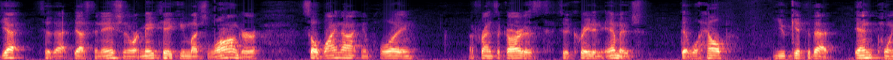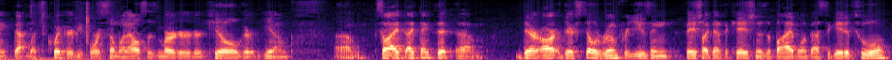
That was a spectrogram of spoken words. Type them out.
get to that destination, or it may take you much longer. So why not employ a forensic artist to create an image that will help you get to that end point that much quicker before someone else is murdered or killed or you know. Um, so I, I, think that um, there are there's still room for using facial identification as a viable investigative tool,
